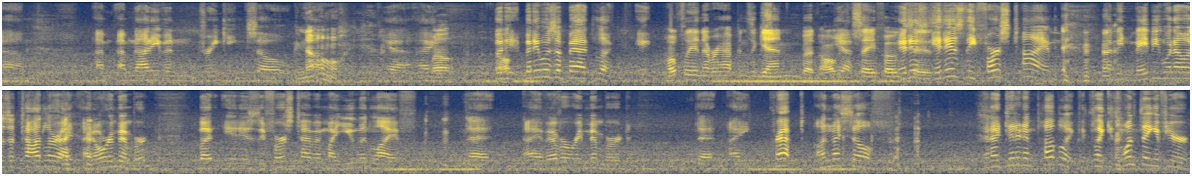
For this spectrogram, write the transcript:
um, I'm, I'm not even drinking. So no. yeah, I, Well, but I'll- it, but it was a bad look. It, Hopefully it never happens again. But all we yes, can say, folks, it is, it is the first time. I mean, maybe when I was a toddler, I, I don't remember, but it is the first time in my human life that I have ever remembered that I crapped on myself, and I did it in public. It's like it's one thing if you're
